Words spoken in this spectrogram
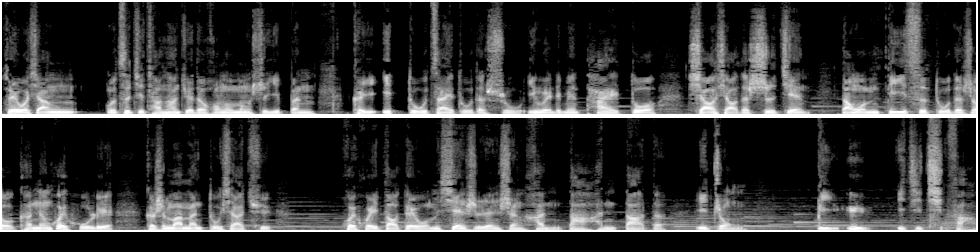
所以，我想我自己常常觉得《红楼梦》是一本可以一读再读的书，因为里面太多小小的事件，当我们第一次读的时候可能会忽略，可是慢慢读下去，会回到对我们现实人生很大很大的一种比喻以及启发。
